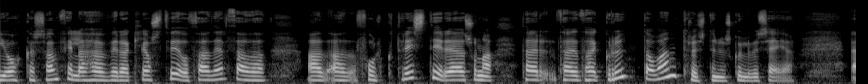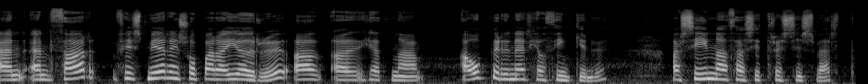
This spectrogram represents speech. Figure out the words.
í okkar samfélag hafa verið að kljást við. Og það er það að, að, að fólk treystir eða svona það er, það, það er grund á vantraustinu skulum við segja. En, en þar finnst mér eins og bara í öðru að, að hérna ábyrðin er hjá þinginu að sína það sér tröstinsvert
